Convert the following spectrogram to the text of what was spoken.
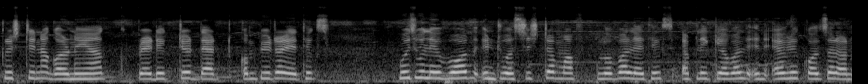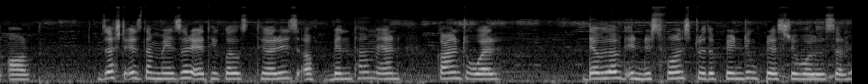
Christina Gorniak predicted that computer ethics, which will evolve into a system of global ethics applicable in every culture on earth, just as the major ethical theories of Bentham and Kant were developed in response to the printing press revolution.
